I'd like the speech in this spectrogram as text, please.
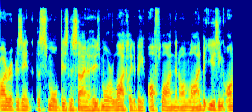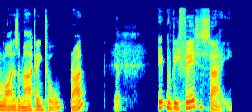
I represent the small business owner who's more likely to be offline than online, but using online as a marketing tool, right? Yep. It would be fair to say,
